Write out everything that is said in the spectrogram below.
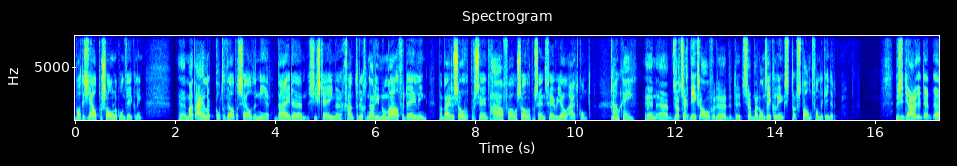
wat is jouw persoonlijke ontwikkeling. Eh, maar uiteindelijk komt het wel op hetzelfde neer. Beide systemen gaan terug naar die normaalverdeling, waarbij er zoveel procent HAVO, zoveel procent VWO uitkomt. Oké. En eh, dus dat zegt niks over de, de, zeg maar de ontwikkelingsstand van de kinderen. Dus ja, eh,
